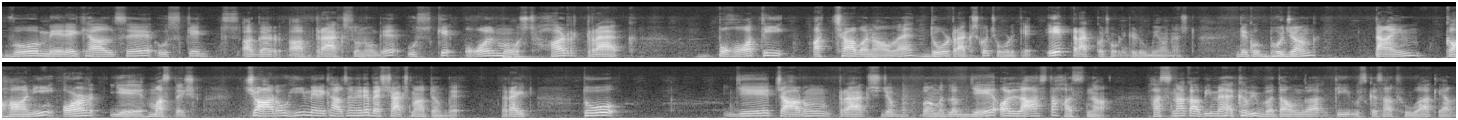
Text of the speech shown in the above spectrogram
वो मेरे ख्याल से उसके, अगर आप ट्रैक सुनोगे, उसके ऑलमोस्ट हर ट्रैक बहुत ही अच्छा बना हुआ है, दो ट्रैक्स को छोड़ के। एक ट्रैक को छोड़ के टू बी ऑनेस्ट देखो, भुजंग टाइम कहानी और ये मस्तिष्क, चारों ही मेरे ख्याल से मेरे बेस्ट ट्रैक्स में आते होंगे राइट तो ये चारों ट्रैक्स जब मतलब ये और लास्ट था हंसना। हंसना का भी मैं कभी बताऊँगा कि उसके साथ हुआ क्या।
